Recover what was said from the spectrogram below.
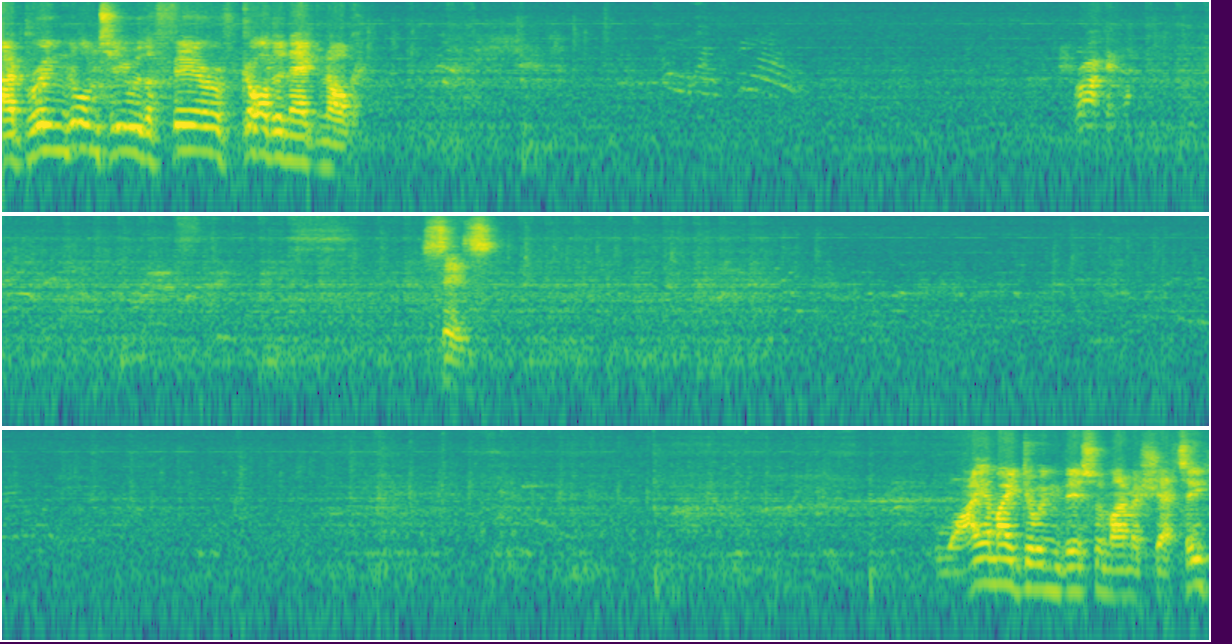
I bring unto you the fear of God and eggnog. Rocket. Sizz. Why am I doing this with my machete?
